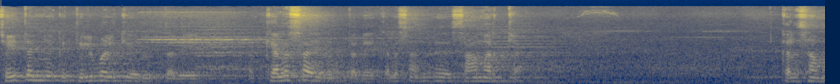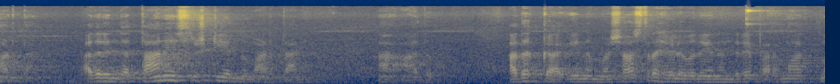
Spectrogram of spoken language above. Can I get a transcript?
ಚೈತನ್ಯಕ್ಕೆ ತಿಳುವಳಿಕೆ ಇರುತ್ತದೆ. ಕೆಲಸ ಇರುತ್ತದೆ. ಕೆಲಸ ಅಂದರೆ ಸಾಮರ್ಥ್ಯ. ಕೆಲಸ ಮಾಡ್ತಾನೆ. ಅದರಿಂದ ತಾನೇ ಸೃಷ್ಟಿಯನ್ನು ಮಾಡ್ತಾನೆ. ಅದು. ಅದಕ್ಕಾಗಿ ನಮ್ಮ ಶಾಸ್ತ್ರ ಹೇಳುವುದೇನೆಂದರೆ ಪರಮಾತ್ಮ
